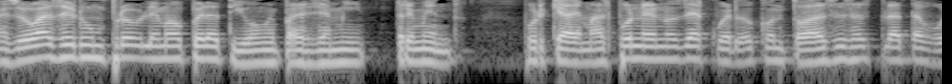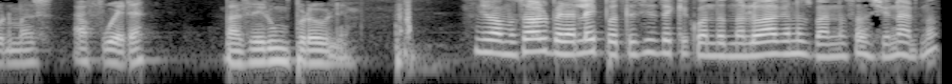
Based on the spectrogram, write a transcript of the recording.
Eso va a ser un problema operativo, me parece a mí tremendo. Porque además ponernos de acuerdo con todas esas plataformas afuera va a ser un problema. Y vamos a volver a la hipótesis de que cuando no lo hagan nos van a sancionar, ¿no?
